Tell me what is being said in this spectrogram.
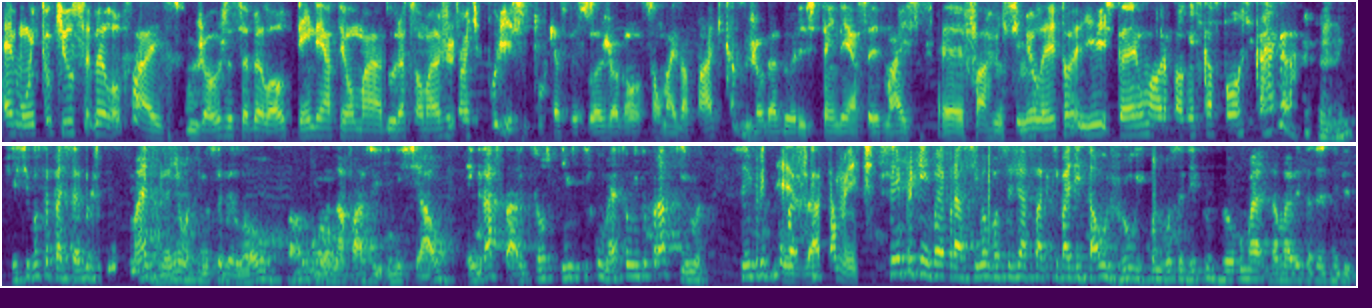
é muito o que o CBLOL faz. Os jogos do CBLOL tendem a ter uma duração maior justamente por isso, porque as pessoas jogam, são mais apáticas, os jogadores tendem a ser mais é, farming simulator e esperam uma hora pra alguém ficar forte e carregar. Uhum. E se você percebe, os times que mais ganham aqui no CBLOL, na fase inicial, é engraçado, que são os times que começam indo para cima. Sempre Exatamente. Vai, sempre quem vai para cima, você já sabe que vai ditar o jogo. E quando você dita o jogo, na maioria das vezes no League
